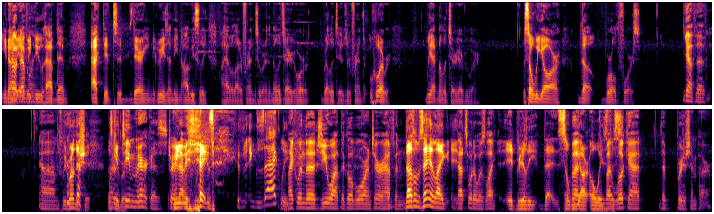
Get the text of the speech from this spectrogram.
You know, Oh, and we do have them active to varying degrees. I mean, obviously, I have a lot of friends who are in the military or relatives or friends or whoever. We have military everywhere, so we are the world force. Yeah. The um, We run this shit. Let's keep it. Team America's straight We, up. yeah, exactly. exactly. Like when the GWOT, the Global War on Terror, happened. That's what I'm saying. Like that's what it was like. it really. That, so we are always. But look at the British Empire.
